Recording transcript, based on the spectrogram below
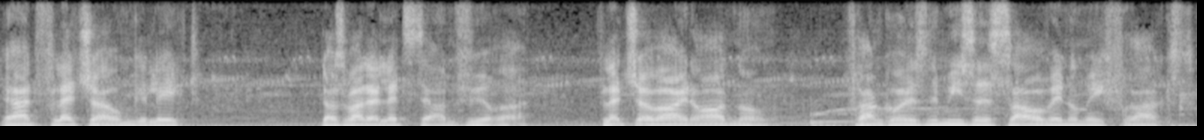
Er hat Fletcher umgelegt. Das war der letzte Anführer. Fletcher war in Ordnung. Franco ist eine miese Sau, wenn du mich fragst.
